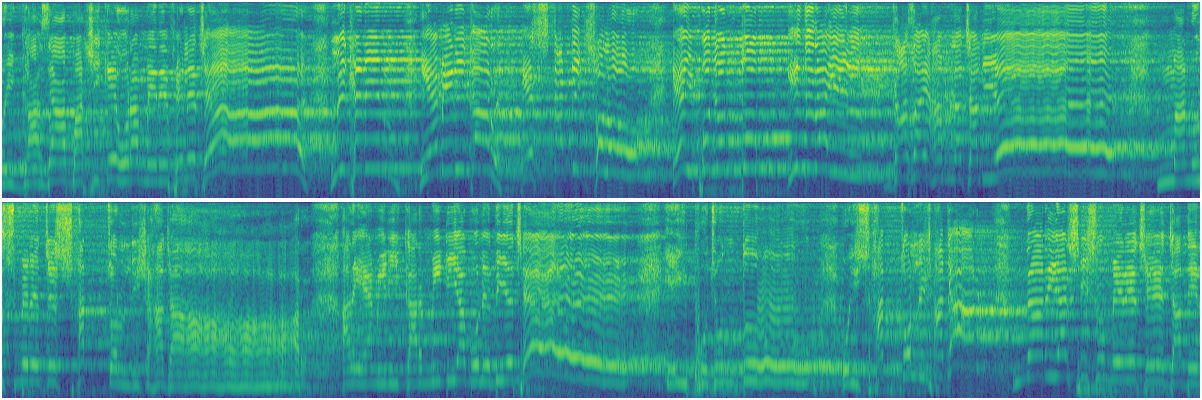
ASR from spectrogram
ওই গাজাবাসীকে ওরা মেরে ফেলেছে। লিখে নিন মানুষ মেরেছে সাতচল্লিশ হাজার। আর আমেরিকার মিডিয়া বলে দিয়েছে, এই পর্যন্ত ওই সাতচল্লিশ হাজার নারী আর শিশু মেরেছে যাদের,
